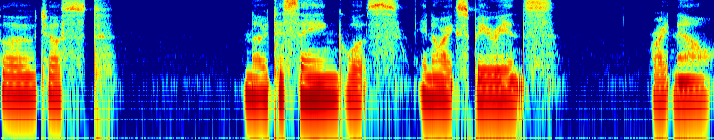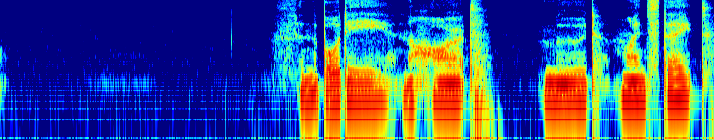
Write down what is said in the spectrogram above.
So just noticing what's in our experience right now. in the body, in the heart, mood, mind state.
